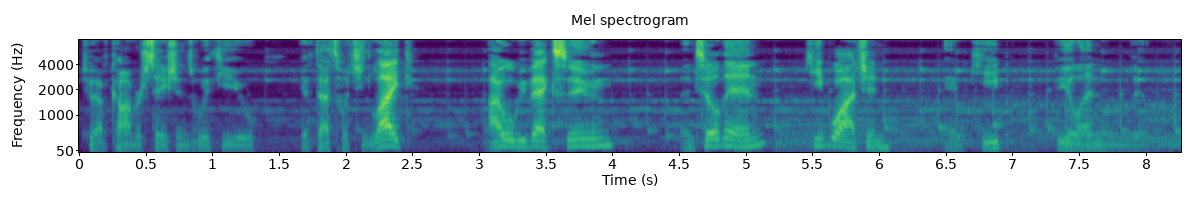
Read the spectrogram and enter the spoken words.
to have conversations with you if that's what you like. I will be back soon. Until then, keep watching and keep feeling.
